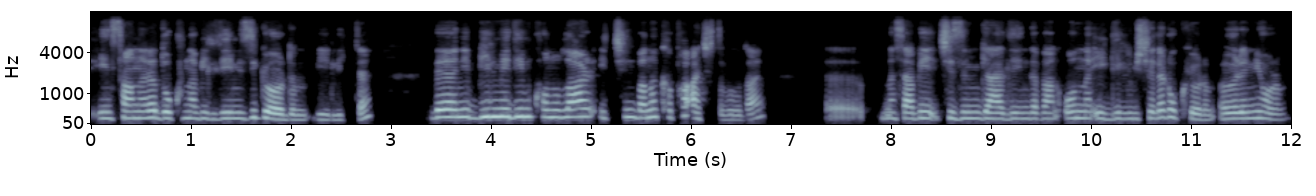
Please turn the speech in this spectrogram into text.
insanlara dokunabildiğimizi gördüm birlikte. Ve hani bilmediğim konular için bana kapı açtı buğday. E, mesela bir çizim geldiğinde ben onunla ilgili bir şeyler okuyorum, öğreniyorum.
